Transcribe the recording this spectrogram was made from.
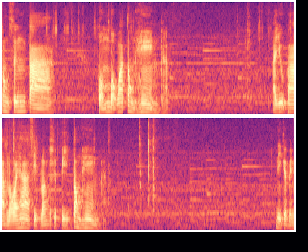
ต้องซึ้งตา ผมบอกว่าต้องแห้งครับ อายุพระร้อยห้าสิบร้อยหกสิบปีต้องแห้งครับ นี่ก็เป็น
